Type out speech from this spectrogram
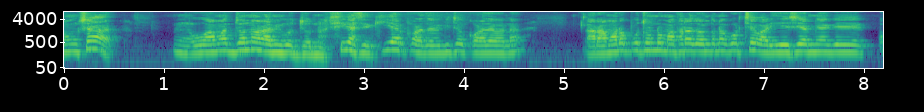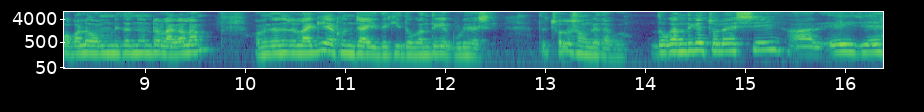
সংসার। ও আমার জন্য আর আমি ওর জন্য। ঠিক আছে? কি আর করা যাবে? কিছু করা যাবে না। আর আমারও প্রচণ্ড মাথাটা যন্ত্রণা করছে। বাড়ি এসে আমি আগে কপালে অমৃতাঞ্জনটা লাগালাম। অমৃতাঞ্জনটা লাগিয়ে এখন যাই দেখি দোকান থেকে ঘুরে আসি। তো চলো সঙ্গে থাকো। দোকান থেকে চলে এসেছি আর এই যে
